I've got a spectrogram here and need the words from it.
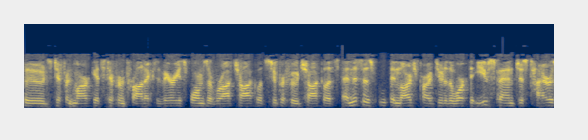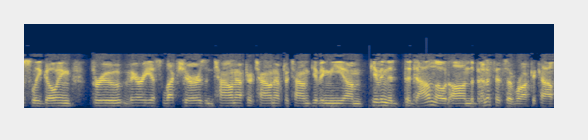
Foods, different markets, different products, various forms forms of raw chocolates, superfood chocolates. And this is in large part due to the work that you've spent just tirelessly going through various lectures in town after town after town, giving the um, giving the, the download on the benefits of raw cacao.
